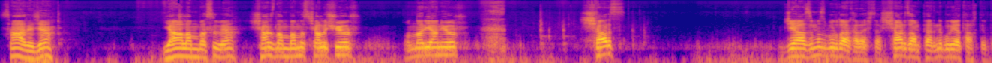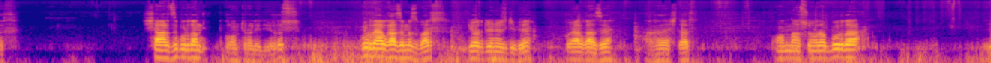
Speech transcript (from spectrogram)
Sadece yağ lambası ve şarj lambamız çalışıyor. Onlar yanıyor. Şarj cihazımız burada arkadaşlar. Şarj amperini buraya taktırdık. Şarjı buradan kontrol ediyoruz. Burada el gazımız var. Gördüğünüz gibi bu el gazı arkadaşlar. Ondan sonra burada e,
